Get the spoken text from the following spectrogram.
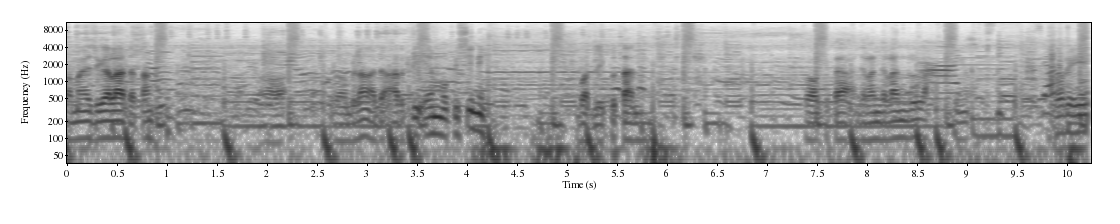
Ramai juga lah datang. Orang bilang ada RTM office ini Buat liputan So kita jalan-jalan dulu lah. Sorry.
